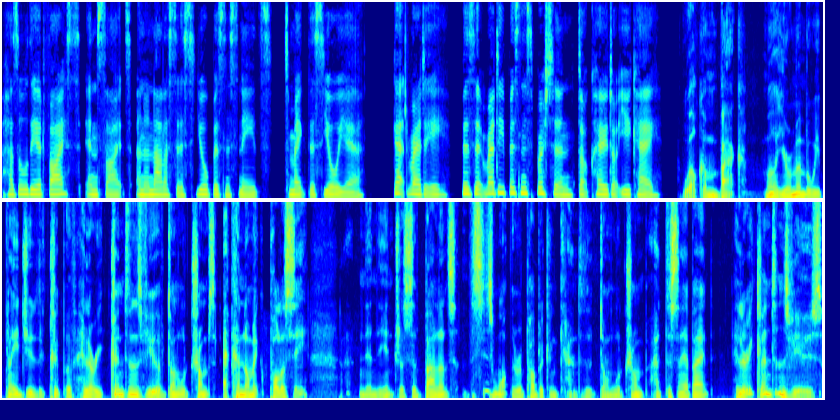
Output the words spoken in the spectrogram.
has all the advice, insight, and analysis your business needs to make this your year. Get ready. Visit readybusinessbritain.co.uk. Welcome back. Well, you remember we played you the clip of Hillary Clinton's view of Donald Trump's economic policy. And in the interests of balance, this is what the Republican candidate Donald Trump had to say about Hillary Clinton's views.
